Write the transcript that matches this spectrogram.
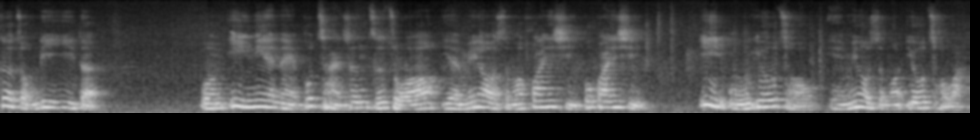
各种利益的，我们意念呢不产生执着，也没有什么欢喜不欢喜。亦无忧愁，也没有什么忧愁啊，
